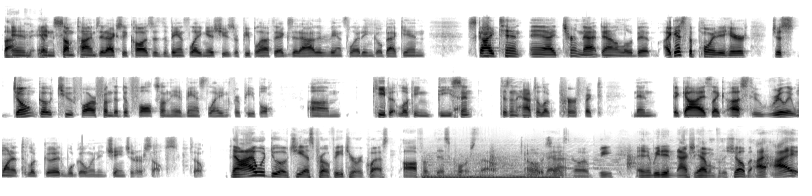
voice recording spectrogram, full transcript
Back. and Yep. and sometimes it actually causes advanced lighting issues or people have to exit out of advanced lighting and go back in. Sky tint, eh, I turn that down a little bit. I guess the point of here, just don't go too far from the defaults on the advanced lighting for people. Um, keep it looking decent. Doesn't have to look perfect. And then the guys like us who really want it to look good will go in and change it ourselves. So, Now I would do a GS Pro feature request off of this course though. Oh, that? So if we and we didn't actually have them for the show, but I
